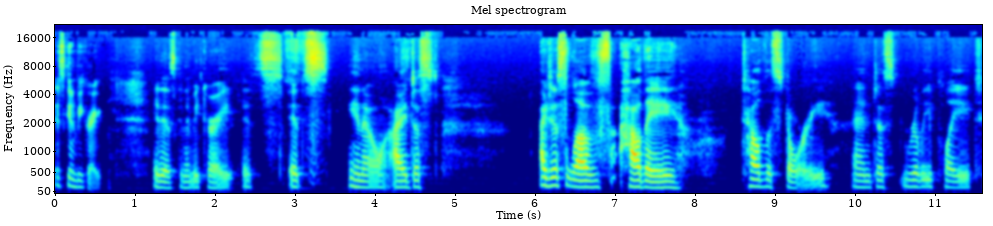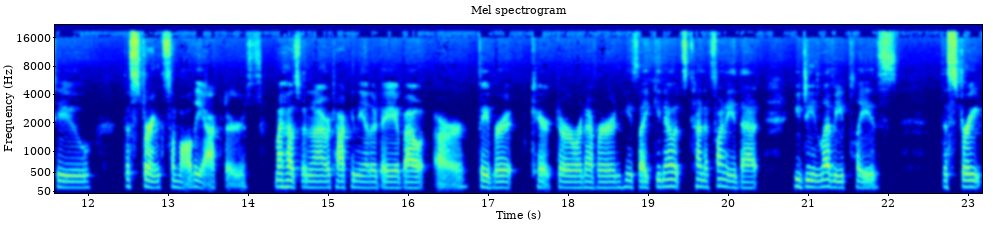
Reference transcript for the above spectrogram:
it's gonna be great it is going to be great. It's it's you know I just I just love how they tell the story and just really play to the strengths of all the actors. My husband and I were talking the other day about our favorite character or whatever, and he's like, you know, it's kind of funny that Eugene Levy plays the straight,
